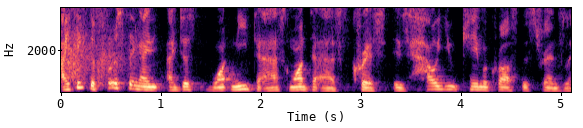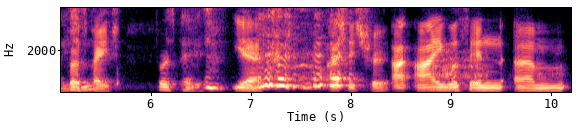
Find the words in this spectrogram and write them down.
I think the first thing I, I just want, need to ask, want to ask Chris, is how you came across this translation. First page. First page. Yeah, actually, it's true. I, I was in um,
